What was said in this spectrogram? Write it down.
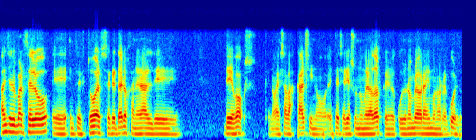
Ángel Barceló eh, entrevistó al secretario general de, de Vox, que no es Abascal, sino este sería su número 2, que, cuyo nombre ahora mismo no recuerdo.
